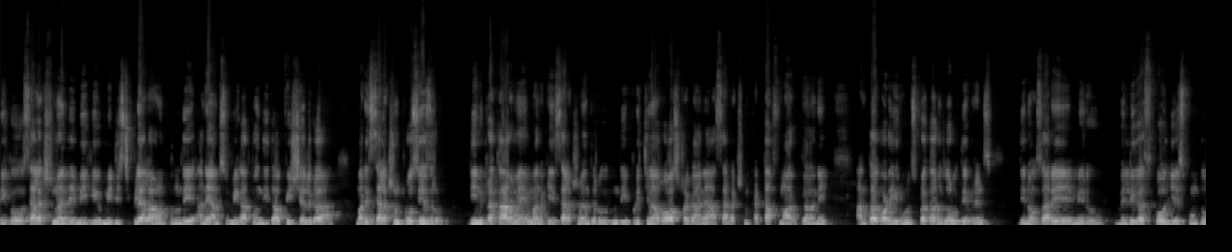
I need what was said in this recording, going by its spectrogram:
మీకు సెలక్షన్ అనేది మీకు మీ డిస్టిక్లో ఎలా ఉంటుంది అనే అంశం మీకు అర్థం ఉంది ఇది అఫీషియల్గా మరి సెలక్షన్ ప్రొసీజర్ దీని ప్రకారమే మనకి సెలక్షన్ అనేది జరుగుతుంది. ఇప్పుడు ఇచ్చిన రోస్టర్ కానీ ఆ సెలక్షన్ కట్ ఆఫ్ మార్క్ కానీ అంతా కూడా ఈ రూల్స్ ప్రకారం జరుగుతాయి ఫ్రెండ్స్ దీన్ని ఒకసారి మీరు మెల్లిగా స్క్రోల్ చేసుకుంటూ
